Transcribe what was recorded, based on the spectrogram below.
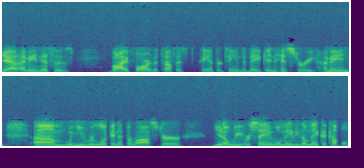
Yeah, I mean, this is by far the toughest Panther team to make in history. I mean, um, when you were looking at the roster, you know, we were saying, well, maybe they'll make a couple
